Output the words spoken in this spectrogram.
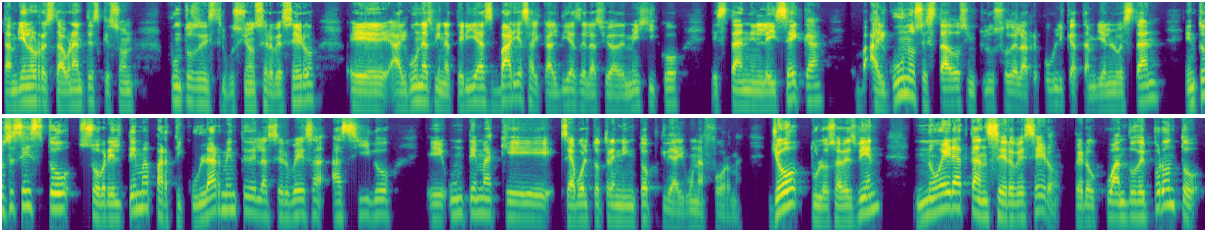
También los restaurantes que son puntos de distribución cervecero, eh, algunas vinaterías, varias alcaldías de la Ciudad de México están en ley seca, algunos estados incluso de la República también lo están. Entonces esto sobre el tema particularmente de la cerveza ha sido eh, un tema que se ha vuelto trending topic de alguna forma. Yo, tú lo sabes bien, no era tan cervecero, pero cuando de pronto,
